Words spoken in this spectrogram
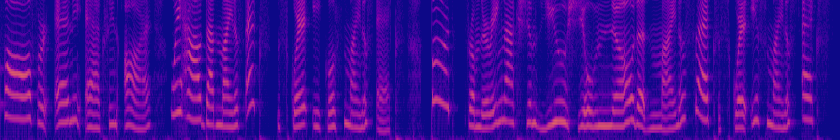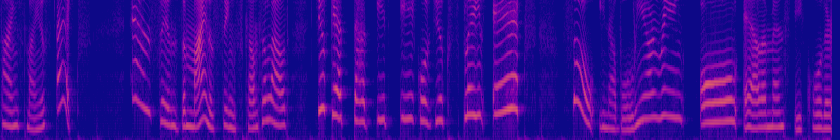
of all, for any x in R, we have that minus x squared equals minus x. But from the ring axioms, you should know that minus x squared is minus x times minus x. Since the minus things cancel out, you get that it equals you explain x. So in a Boolean ring, all elements equal their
